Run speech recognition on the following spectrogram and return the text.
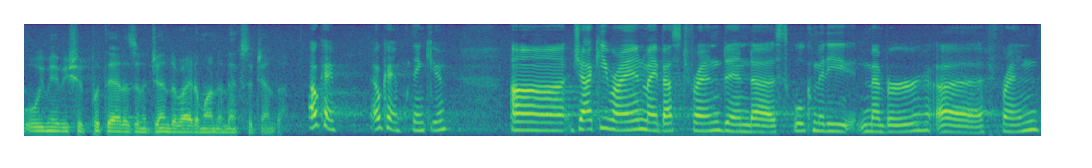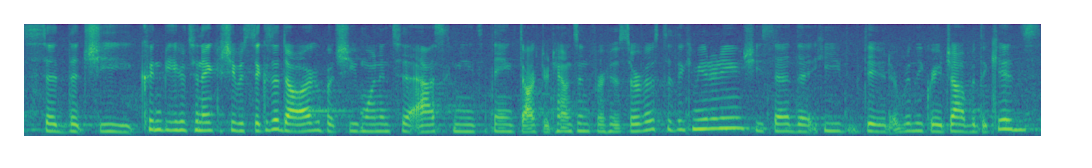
we maybe should put that as an agenda item on the next agenda. Okay, okay, thank you. Uh, Jackie Ryan, my best friend and uh, school committee member uh, friend, said that she couldn't be here tonight because she was sick as a dog, but she wanted to ask me to thank Dr. Townsend for his service to the community. She said that he did a really great job with the kids,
